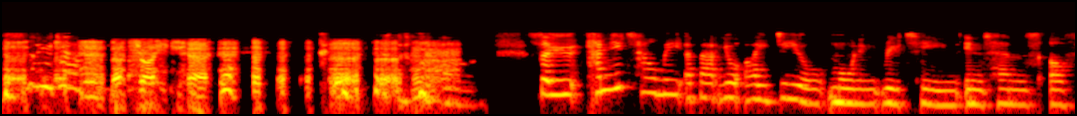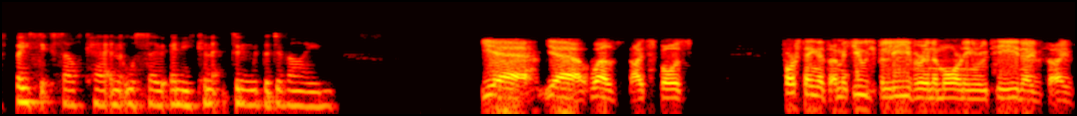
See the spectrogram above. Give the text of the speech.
slow down. That's right. Yeah. So, can you tell me about your ideal morning routine in terms of basic self care and also any connecting with the divine? yeah, yeah. Well, I suppose first thing is I'm a huge believer in a morning routine. I've I've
